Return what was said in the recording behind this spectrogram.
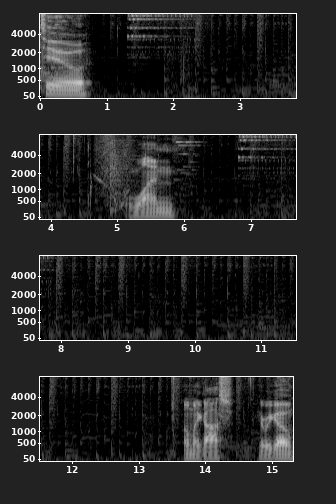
Two. One. Oh my gosh. Here we go.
